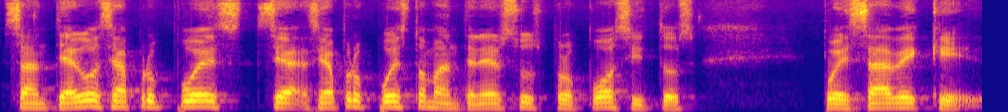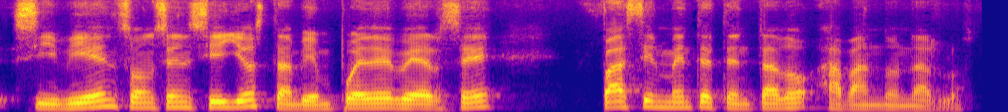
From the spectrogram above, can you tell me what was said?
Santiago se ha, propuesto, se ha propuesto mantener sus propósitos pues sabe que si bien son sencillos, también puede verse fácilmente tentado a abandonarlos.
